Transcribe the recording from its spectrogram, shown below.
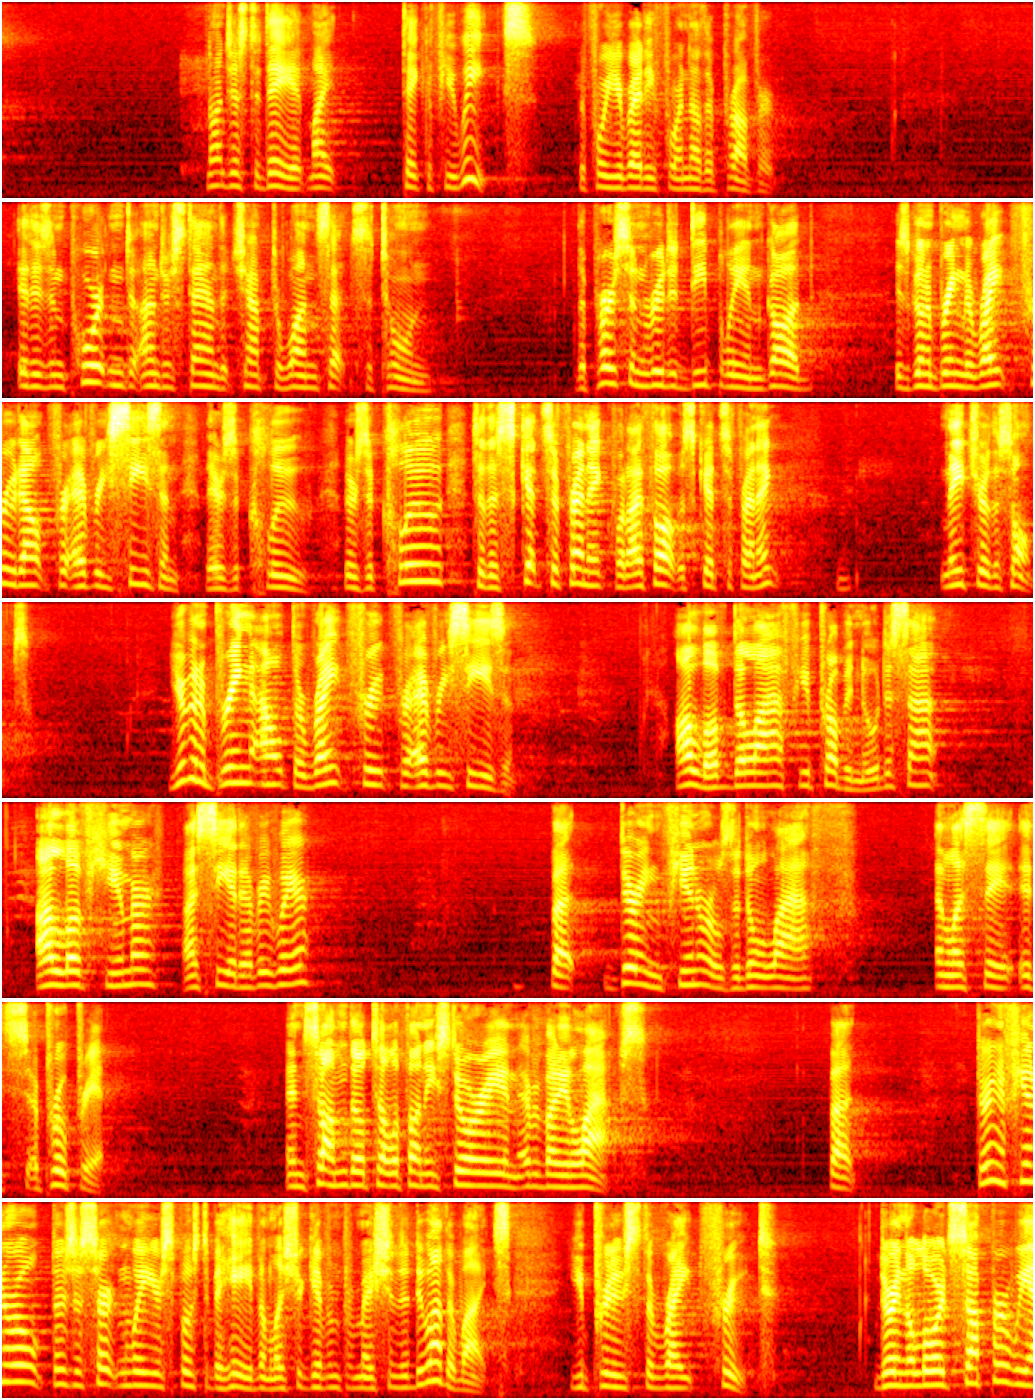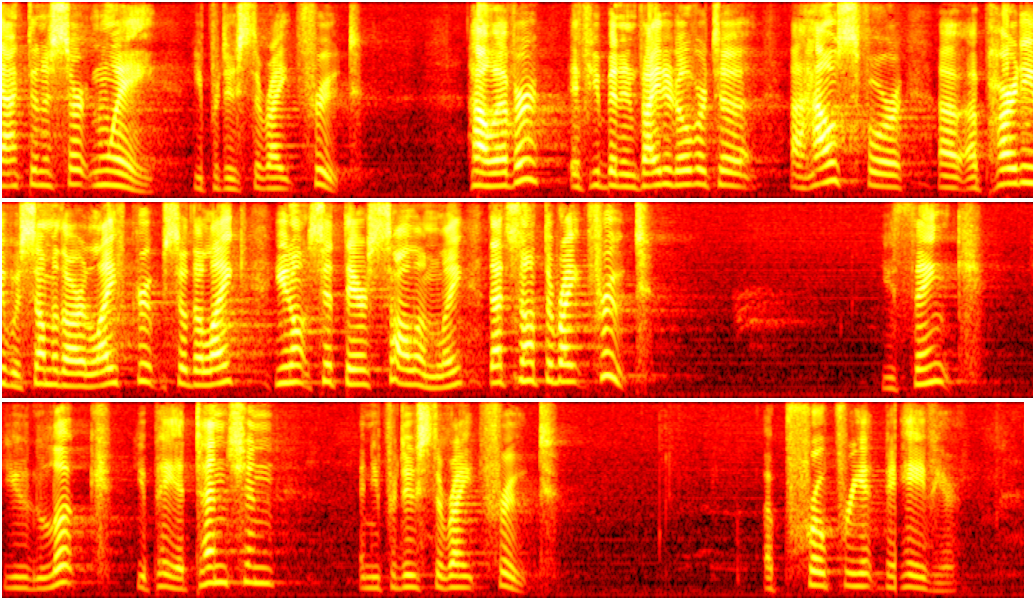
Not just today, it might take a few weeks before you're ready for another proverb. It is important to understand that chapter 1 sets the tone. The person rooted deeply in God is going to bring the right fruit out for every season. There's a clue. There's a clue to the schizophrenic, what I thought was schizophrenic, nature of the Psalms. You're going to bring out the right fruit for every season. I love to laugh. You probably noticed that. I love humor, I see it everywhere. But during funerals, they don't laugh unless it's appropriate. And some, they'll tell a funny story and everybody laughs. But during a funeral, there's a certain way you're supposed to behave unless you're given permission to do otherwise. You produce the right fruit. During the Lord's Supper, we act in a certain way. You produce the right fruit. However, if you've been invited over to a house for a, a party with some of our life groups or the like, you don't sit there solemnly. That's not the right fruit. You think, you look, you pay attention, and you produce the right fruit. Appropriate behavior.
